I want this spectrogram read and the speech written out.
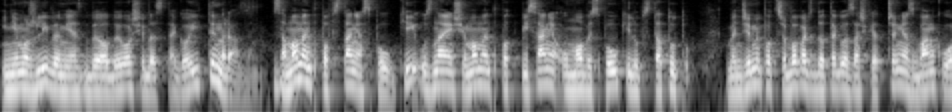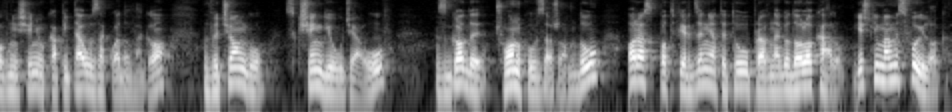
i niemożliwym jest, by obyło się bez tego i tym razem. Za moment powstania spółki uznaje się moment podpisania umowy spółki lub statutu. Będziemy potrzebować do tego zaświadczenia z banku o wniesieniu kapitału zakładowego, wyciągu z księgi udziałów, zgody członków zarządu oraz potwierdzenia tytułu prawnego do lokalu, jeśli mamy swój lokal,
